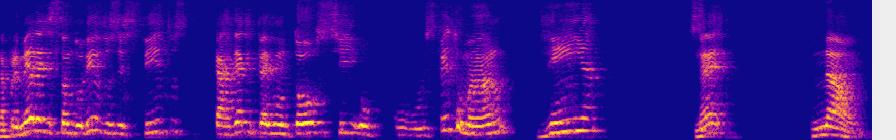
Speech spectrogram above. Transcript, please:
Na primeira edição do Livro dos Espíritos, Kardec perguntou se o, o espírito humano vinha, né? Não.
